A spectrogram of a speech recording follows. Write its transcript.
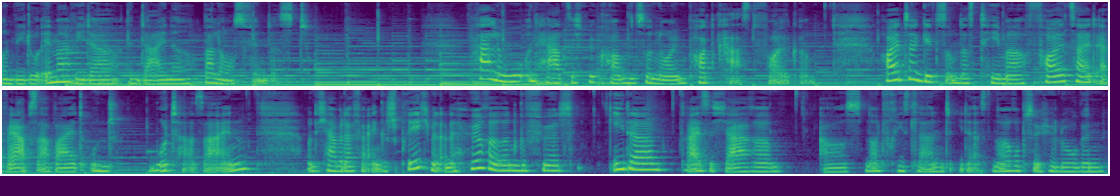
und wie du immer wieder in deine Balance findest. Hallo und herzlich willkommen zur neuen Podcast-Folge. Heute geht es um das Thema Vollzeiterwerbsarbeit und Muttersein. Und ich habe dafür ein Gespräch mit einer Hörerin geführt, Ida, 30 Jahre aus Nordfriesland. Ida ist Neuropsychologin,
